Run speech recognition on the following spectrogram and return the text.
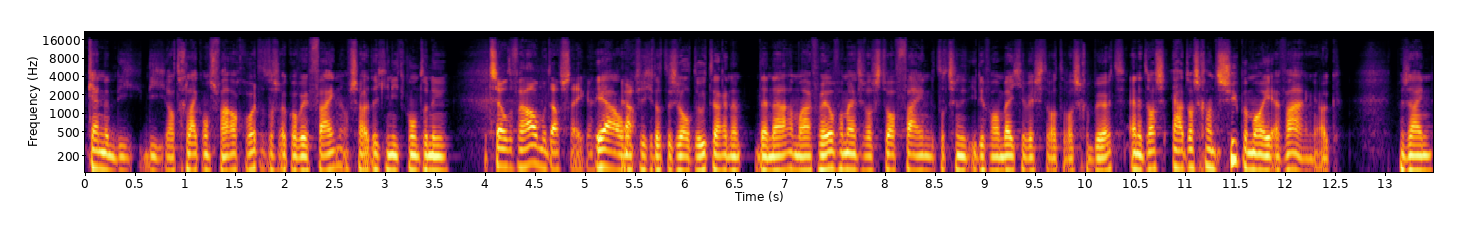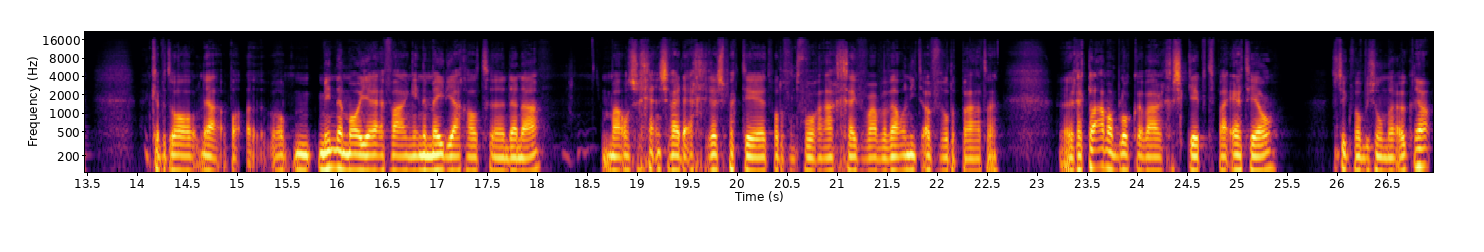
kennen, die, die had gelijk ons verhaal gehoord. Dat was ook wel weer fijn of zo, dat je niet continu... Hetzelfde verhaal moet afsteken. Ja, ondanks dat je dat dus wel doet daarna, daarna. Maar voor heel veel mensen was het wel fijn dat ze in ieder geval een beetje wisten wat er was gebeurd. En het was, ja, het was gewoon een super mooie ervaring ook. We zijn, ik heb het wel, ja, op, minder mooie ervaringen in de media gehad eh, daarna. Maar onze grenzen werden echt gerespecteerd. We hadden van tevoren aangegeven waar we wel en niet over wilden praten. Eh, reclameblokken waren geskipt bij RTL. Dat is natuurlijk wel bijzonder ook. Ja.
